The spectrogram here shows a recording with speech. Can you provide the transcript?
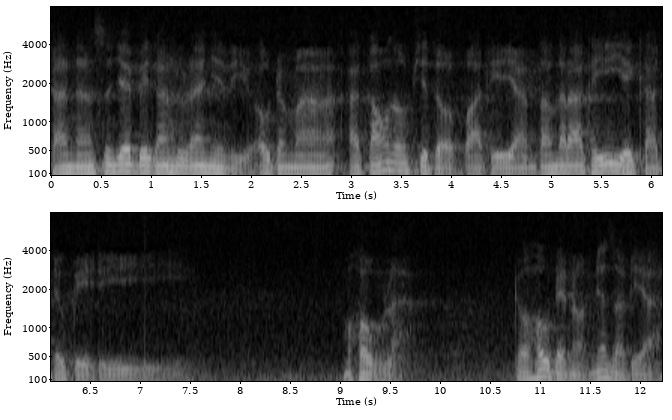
ဒါနံစွန့်ကြဲပေကံလှူဒန်းခြင်းသည်ဥဒ္ဓမံအကောင်းဆုံးဖြစ်သော ပါထေယံသန္တရာခီရိခာဒုပ္ပေသည်မဟုတ်ဘူးလားတော့ဟုတ်တယ်နော်မြတ်စွာဘုရား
